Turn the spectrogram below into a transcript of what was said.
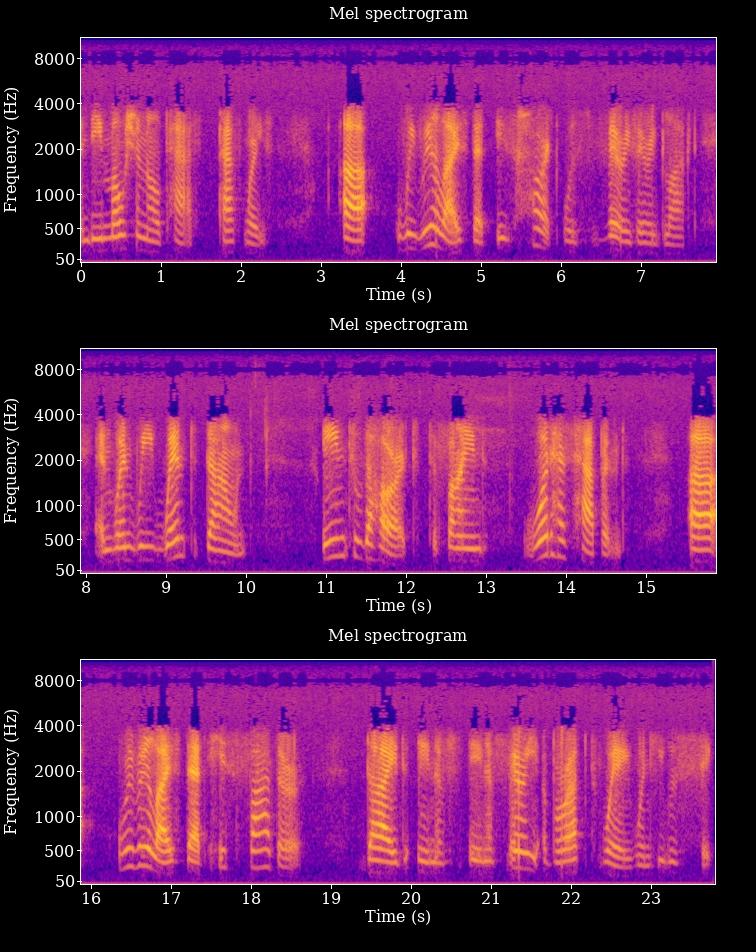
and the emotional path pathways, uh, we realized that his heart was very, very blocked. And when we went down into the heart to find what has happened, uh, we realized that his father died in a in a very abrupt way when he was six.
